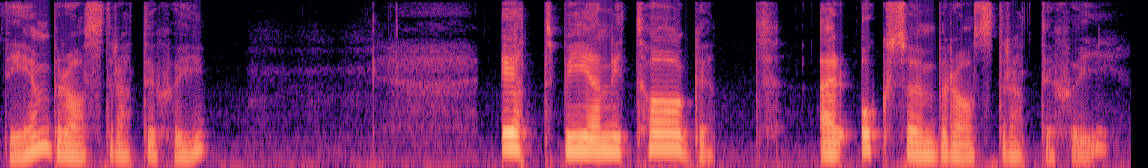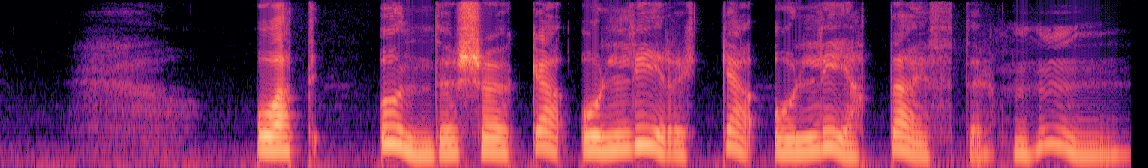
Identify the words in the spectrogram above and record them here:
Det är en bra strategi. Ett ben i taget är också en bra strategi. Och att undersöka och lirka och leta efter hmm,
